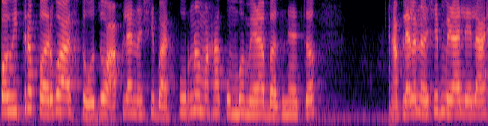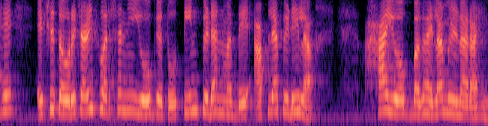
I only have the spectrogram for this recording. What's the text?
पवित्र पर्व असतो जो आपल्या नशिबात पूर्ण महाकुंभमेळा बघण्याचं आपल्याला नशीब मिळालेलं आहे. एकशे चौवेचाळीस वर्षांनी योग येतो. तीन पिढ्यांमध्ये आपल्या पिढीला हा योग बघायला मिळणार आहे.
